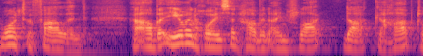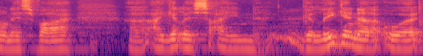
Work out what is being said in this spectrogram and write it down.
runterfallen. Äh, aber ihre Häuser haben ein Flachdach gehabt und es war eigentlich ein gelegener Ort,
